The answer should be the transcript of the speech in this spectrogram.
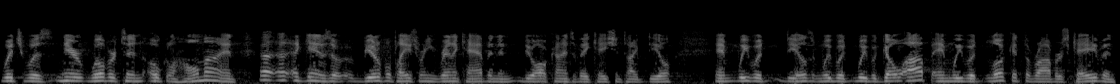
which was near Wilburton, Oklahoma. And uh, uh, again, it was a beautiful place where you rent a cabin and do all kinds of vacation type deal. And we would deals, and we would we would go up and we would look at the Robbers Cave and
